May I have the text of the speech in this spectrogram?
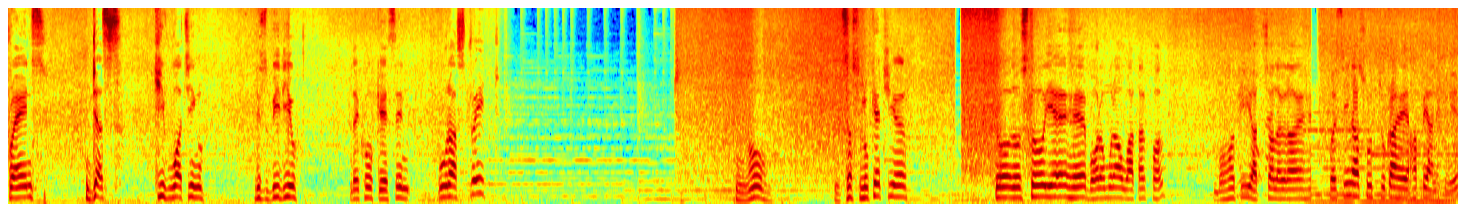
friends just keep watching this video देखो कैसे पूरा straight no just look at here तो दोस्तों, ये है बोरोमुरा वाटरफॉल बहुत ही अच्छा लग रहा है। पसीना सूख चुका है यहाँ पे आने के लिए।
